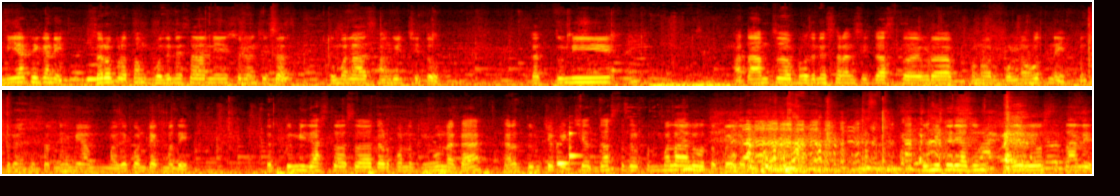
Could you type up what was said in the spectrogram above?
मी या ठिकाणी सर्वप्रथम भोजने सर आणि सूर्यवंशी सर तुम्हाला सांगू इच्छितो. का तुम्ही आता आमचं भोजने सरांशी जास्त एवढं फोनवर बोलणं होत नाही पण सूर्यवंशी सर नेहमी माझ्या कॉन्टॅक्टमध्ये तर तुम्ही जास्त असं दडपण घेऊ नका कारण तुमच्यापेक्षा जास्त दडपण मला आलं होतं पहिल्या तुम्ही तरी अजून काय व्यवस्थित आले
